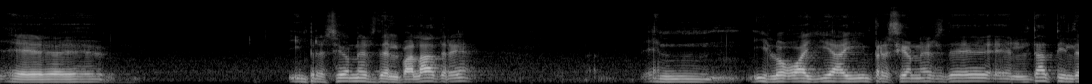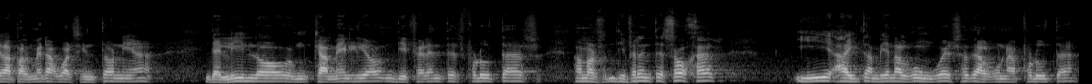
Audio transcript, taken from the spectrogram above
eh, impresiones del baladre, y luego allí hay impresiones del dátil, de la palmera washingtonia, del hilo, un camelio, diferentes frutas, vamos, diferentes hojas y hay también algún hueso de alguna fruta.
